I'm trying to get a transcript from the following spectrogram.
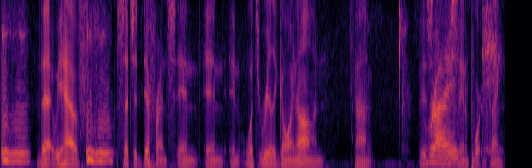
mm-hmm. that we have mm-hmm. such a difference in in in what's really going on uh, is right. obviously an important thing.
